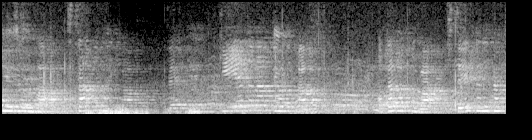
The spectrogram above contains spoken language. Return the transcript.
球場はスタンド内は全面禁煙となっておりますおタバコは指定された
